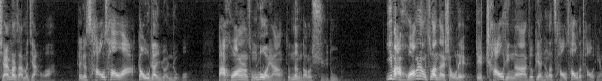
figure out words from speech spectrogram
前面咱们讲过，这个曹操啊，高瞻远瞩，把皇上从洛阳就弄到了许都，一把皇上攥在手里，这朝廷呢就变成了曹操的朝廷，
